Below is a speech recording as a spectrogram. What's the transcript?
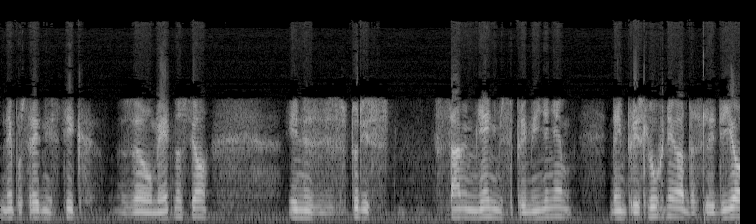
neposredni stik z umetnostjo in z, tudi s samim njenim spreminjanjem, da jim prisluhnejo, da sledijo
